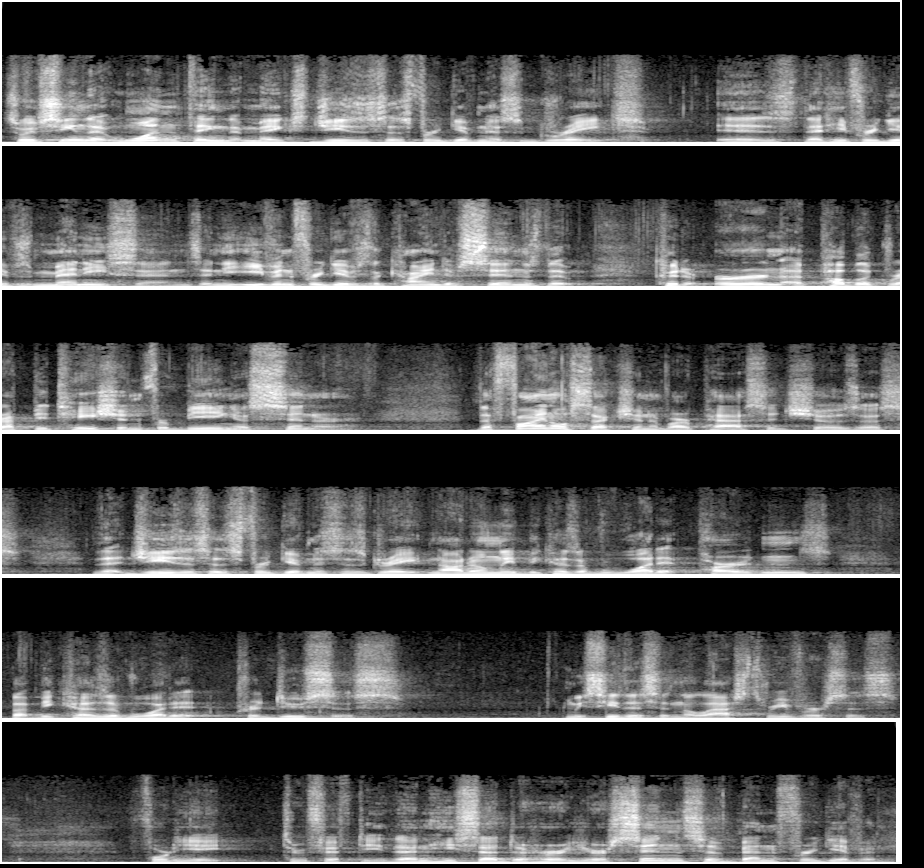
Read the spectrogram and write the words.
So we've seen that one thing that makes Jesus' forgiveness great is that he forgives many sins, and he even forgives the kind of sins that could earn a public reputation for being a sinner. The final section of our passage shows us that Jesus' forgiveness is great not only because of what it pardons, but because of what it produces. We see this in the last three verses, 48 through 50. Then he said to her, Your sins have been forgiven.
